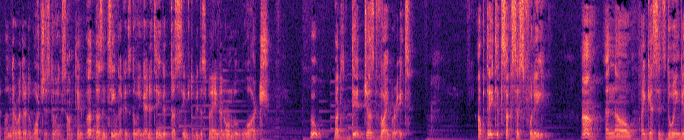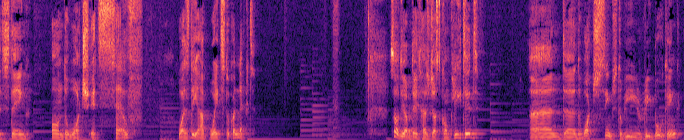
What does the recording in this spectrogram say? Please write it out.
I wonder whether the watch is doing something. Well, it doesn't seem like it's doing anything. It just seems to be displaying a normal watch. Oh, but it did just vibrate. Updated successfully. Ah, and now I guess it's doing its thing on the watch itself, whilst the app waits to connect. So the update has just completed, and uh, the watch seems to be rebooting.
